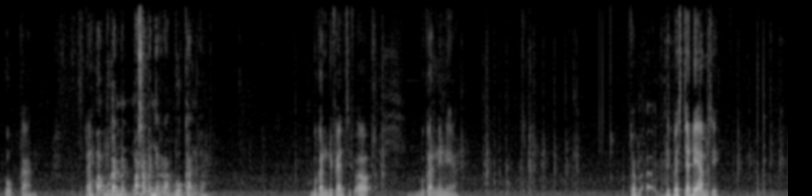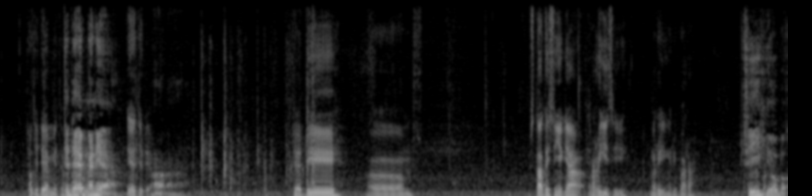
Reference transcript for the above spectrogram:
bukan eh bukan masa penyerang bukan kan? bukan defensif oh bukan ini ya coba eh, the best CDM sih CDM itu CDM kan ya? iya CDM Ah, ah. jadi em, statistiknya ngeri sih ngeri ngeri parah Si. Hyobek.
